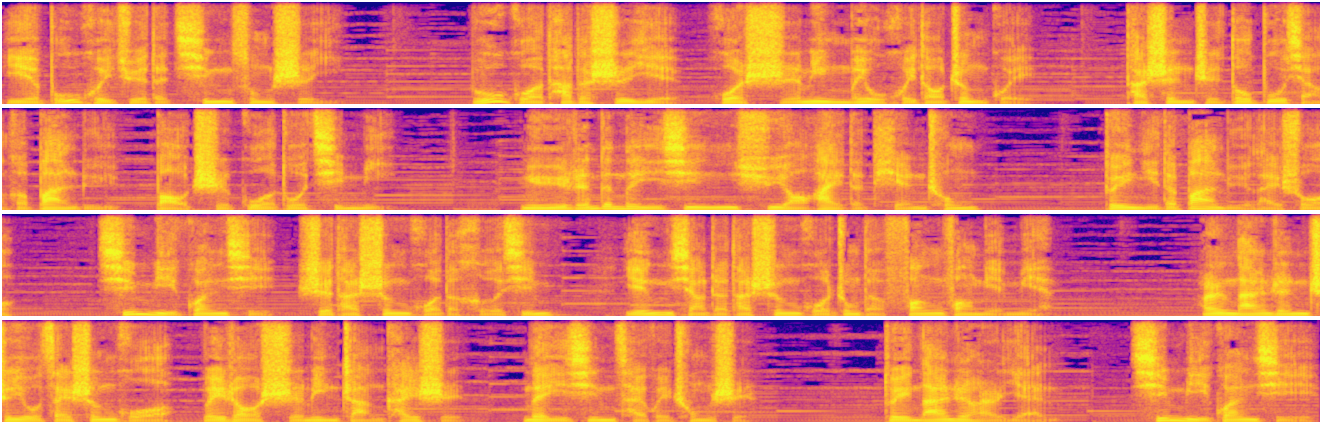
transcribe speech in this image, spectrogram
也不会觉得轻松适宜。如果他的事业或使命没有回到正轨，他甚至都不想和伴侣保持过多亲密。女人的内心需要爱的填充。对你的伴侣来说，亲密关系是他生活的核心。影响着他生活中的方方面面，而男人只有在生活围绕使命展开时，内心才会充实。对男人而言，亲密关系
